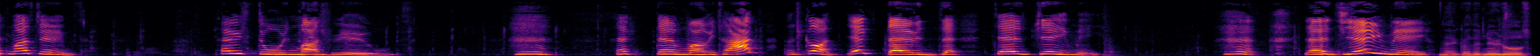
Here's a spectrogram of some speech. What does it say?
there's mushrooms. Who stole mushrooms? look, there's Mummy Tan. It's gone. Look, there's, there's Jamie. there's Jamie. There go the noodles.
